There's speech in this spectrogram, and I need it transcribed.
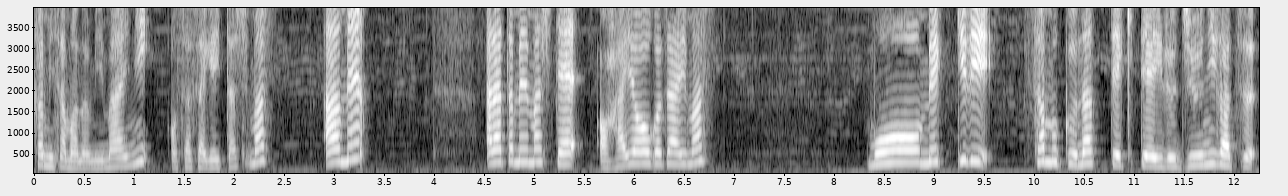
神様の見舞いにお捧げいたします。アーメン改めましておはようございます。もうめっきり寒くなってきている12月、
